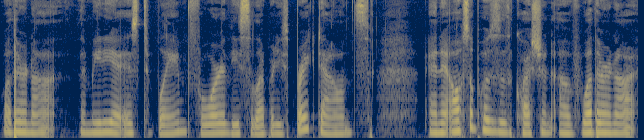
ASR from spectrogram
whether or not the media is to blame for these celebrities' breakdowns. And it also poses the question of whether or not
